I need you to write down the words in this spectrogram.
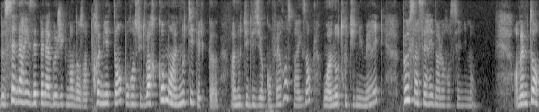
de scénariser pédagogiquement dans un premier temps pour ensuite voir comment un outil tel qu'un outil de visioconférence par exemple ou un autre outil numérique peut s'insérer dans leur enseignement. En même temps,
